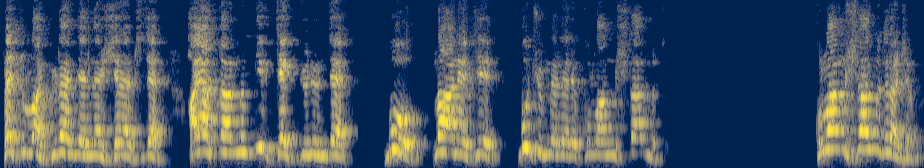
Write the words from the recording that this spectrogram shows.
Fethullah Gülen denilen şerefsize hayatlarının bir tek gününde bu laneti, bu cümleleri kullanmışlar mıdır? Kullanmışlar mıdır acaba?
